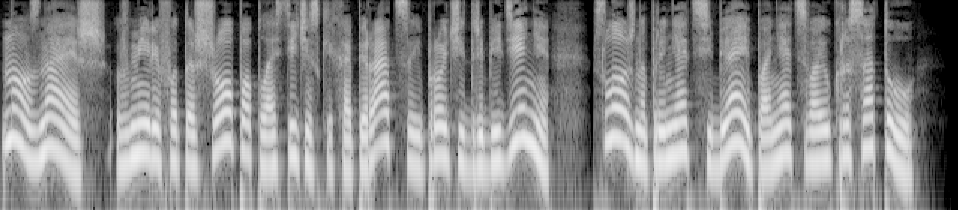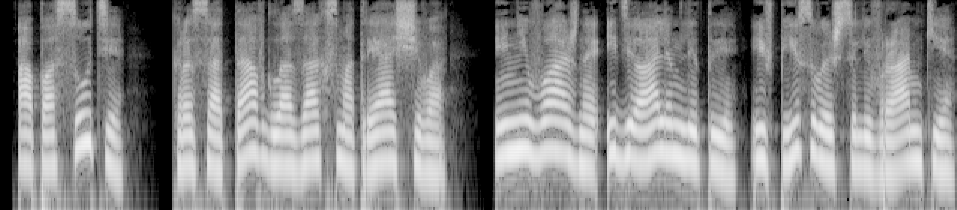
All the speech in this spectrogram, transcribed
Ну, знаешь, в мире фотошопа, пластических операций и прочей дребедени сложно принять себя и понять свою красоту. А по сути, красота в глазах смотрящего. И неважно, идеален ли ты и вписываешься ли в рамки.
